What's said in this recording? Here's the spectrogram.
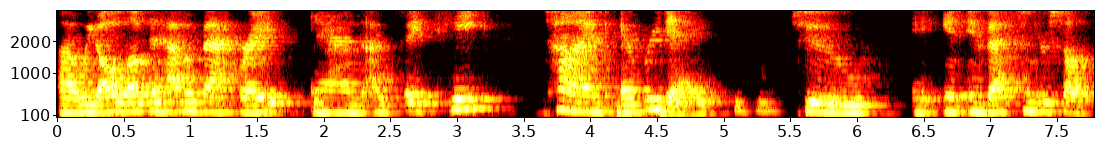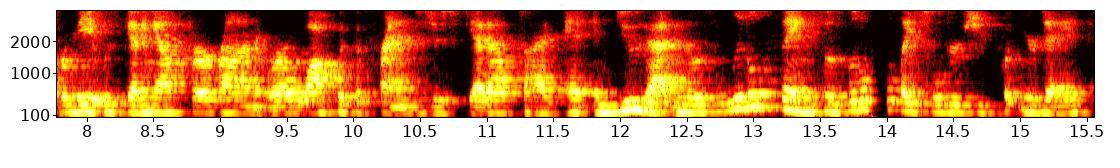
Uh, we'd all love to have them back, right? And I'd say take time every day mm-hmm. to invest in yourself. For me, it was getting out for a run or a walk with a friend to just get outside and, and do that. And those little things, those little placeholders you put in your day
